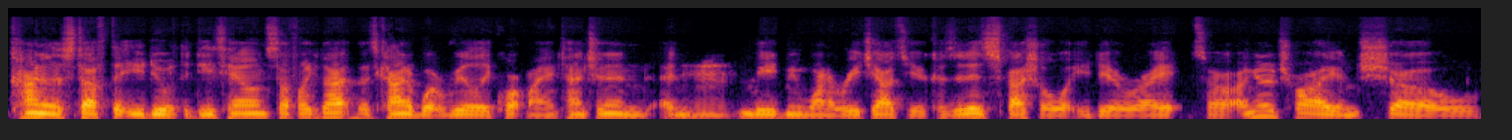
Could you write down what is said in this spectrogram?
kind of the stuff that you do with the detail and stuff like that, that's kind of what really caught my attention and and Mhm. made me want to reach out to you because it is special what you do, right? So I'm going to try and show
